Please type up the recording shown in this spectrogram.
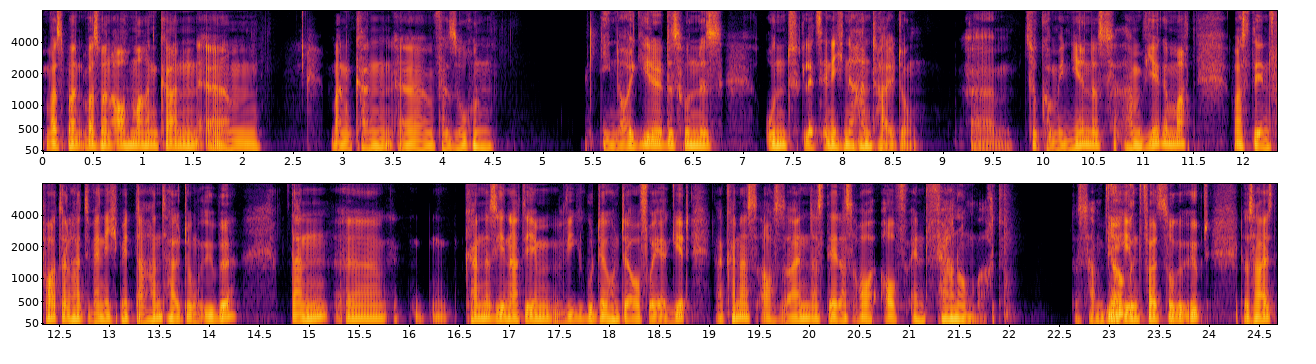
was man, was man auch machen kann, ähm, man kann äh, versuchen, die Neugierde des Hundes und letztendlich eine Handhaltung ähm, zu kombinieren. Das haben wir gemacht, was den Vorteil hat, wenn ich mit einer Handhaltung übe, dann äh, kann das, je nachdem, wie gut der Hund darauf reagiert, dann kann das auch sein, dass der das auch auf Entfernung macht. Das haben wir ja, jedenfalls so geübt. Das heißt,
